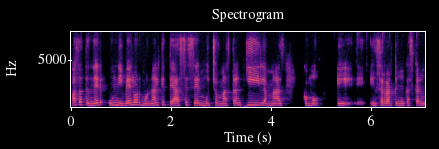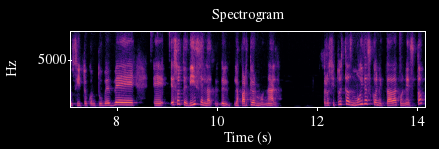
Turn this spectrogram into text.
vas a tener un nivel hormonal que te hace ser mucho más tranquila, más como eh, eh, encerrarte en un cascaroncito con tu bebé, eso te dice la, la parte hormonal. Pero si tú estás muy desconectada con esto,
